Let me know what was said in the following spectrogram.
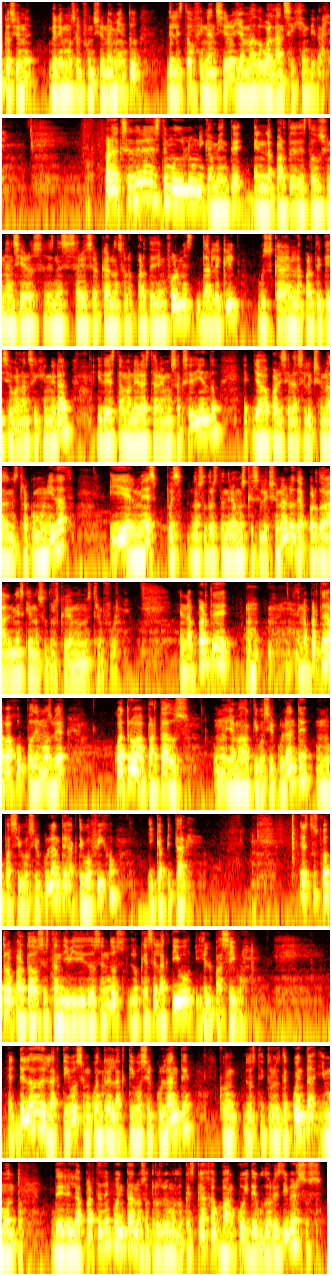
ocasión veremos el funcionamiento del estado financiero llamado balance general. Para acceder a este módulo únicamente en la parte de estados financieros es necesario acercarnos a la parte de informes, darle clic, buscar en la parte que dice balance general y de esta manera estaremos accediendo. Ya aparecerá seleccionado nuestra comunidad y el mes pues nosotros tendríamos que seleccionarlo de acuerdo al mes que nosotros creamos nuestro informe. En la parte, en la parte de abajo podemos ver cuatro apartados, uno llamado activo circulante, uno pasivo circulante, activo fijo y capital. Estos cuatro apartados están divididos en dos, lo que es el activo y el pasivo. del lado del activo se encuentra el activo circulante con los títulos de cuenta y monto. De la parte de cuenta nosotros vemos lo que es caja, banco y deudores diversos.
